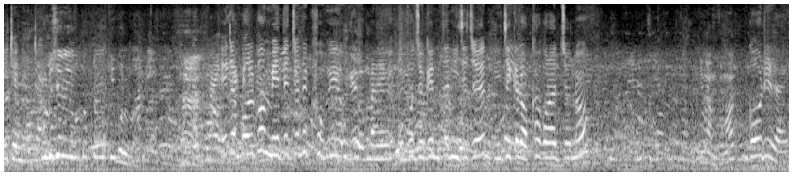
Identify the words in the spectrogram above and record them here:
এই ট্রেনিংটা পুলিশের এই উদ্যোগটাকে কি বলব? এটা বলব মেয়েদের জন্য খুবই মানে উপযোগিতা নিজে যে নিজেকে রক্ষা করার জন্য। কি নাম তোমার? গৌরী রায়।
